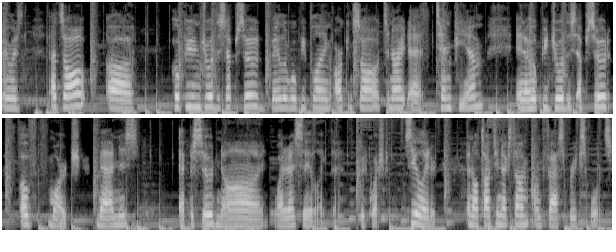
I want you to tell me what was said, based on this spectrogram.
anyways, that's all. Uh, hope you enjoyed this episode. Baylor will be playing Arkansas tonight at 10 p.m. And I hope you enjoyed this episode of March Madness, episode 9. Why did I say it like that? Good question. See you later. And I'll talk to you next time on Fast Break Sports.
